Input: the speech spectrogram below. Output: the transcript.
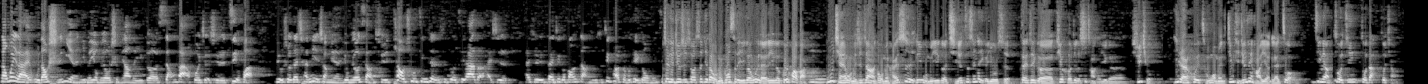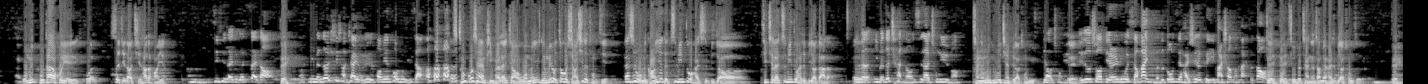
那未来五到十年，你们有没有什么样的一个想法或者是计划？比如说在产品上面，有没有想去跳出晶镇去做其他的，还是还是在这个方向？就是这块可不可以跟我们？这个就是说涉及到我们公司的一个未来的一个规划吧。嗯。目前我们是这样，我们还是利用我们一个企业自身的一个优势，在这个贴合这个市场的一个需求。依然会从我们晶体晶振行业来做，尽量做精、做大、做强。啊，我们不太会说涉及到其他的行业。嗯，继续在这个赛道。对。你们的市场占有率方便透露一下吗？从国产品牌来讲，我们也没有做过详细的统计，但是我们行业的知名度还是比较，提起来知名度还是比较大的。你们你们的产能现在充裕吗？产能目目前比较充裕，比较充裕。对，也就是说，别人如果想买你们的东西，还是可以马上能买得到的。对对，所以说产能上面还是比较充足的。嗯，对。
